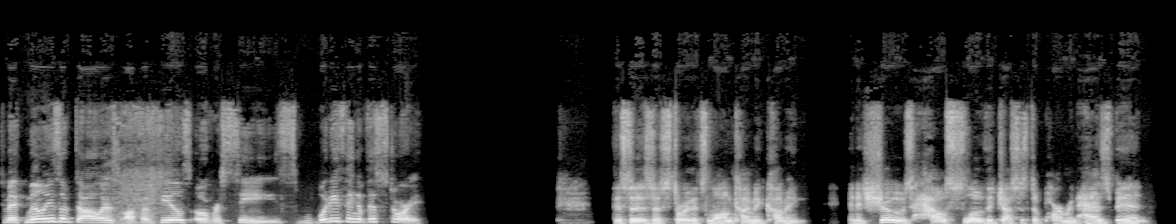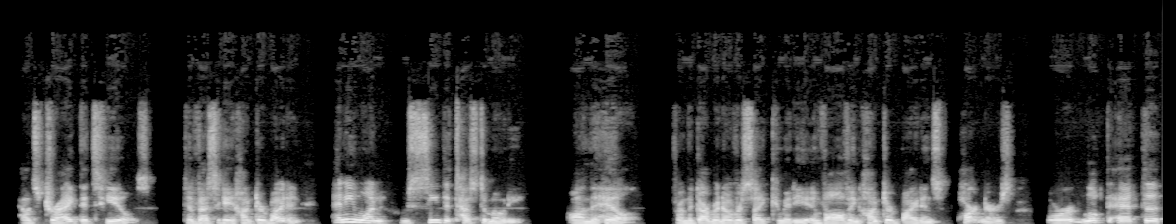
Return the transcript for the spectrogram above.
to make millions of dollars off of deals overseas. What do you think of this story? This is a story that's a long time in coming, and it shows how slow the Justice Department has been, how it's dragged its heels to investigate Hunter Biden. Anyone who's seen the testimony on the Hill from the Government Oversight Committee involving Hunter Biden's partners or looked at the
